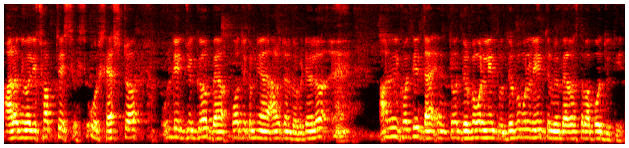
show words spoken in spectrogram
আলাউদ্দিন খলজির সবচেয়ে শ্রেষ্ঠ উল্লেখযোগ্য পদক্ষেপ নিয়ে আলোচনা করব। এটা হলো খলজির দা- দ্রব্যমূল্য নিয়ন্ত্রণ দ্রব্যমূল্য নিয়ন্ত্রণ ব্যবস্থা বা পদ্ধতি।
